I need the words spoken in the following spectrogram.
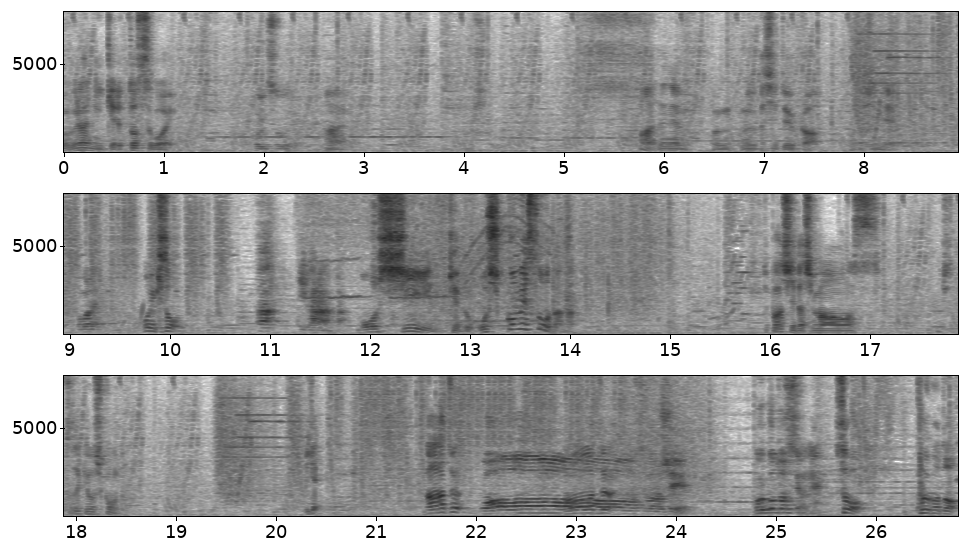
裏に行けるとすごい。こいつをはい。まあ全然む難しいというか難しいんで。止まれ。おいきそうあ行かなかっ惜しいけど押し込めそうだな。でパーシー出します。ちょっとだけ押し込むといけ。あー強い。たおあー強お素晴らしい。こういうことっすよね。そう。こういうこと。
